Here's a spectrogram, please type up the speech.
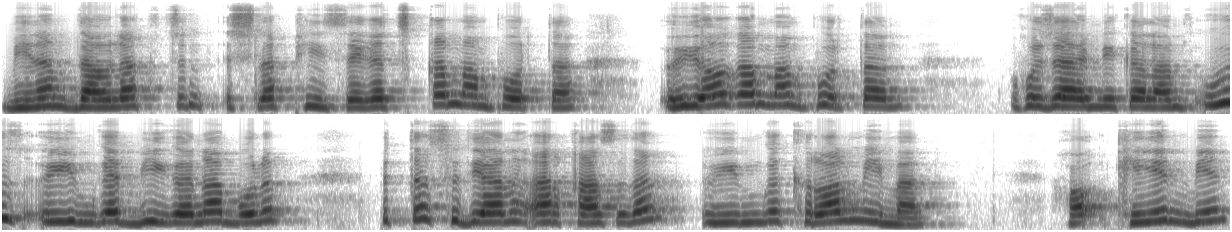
men ham davlat uchun ishlab pensiyaga chiqqanman portda uy olganman portdan. Xo'jayin ikkalamiz o'z uyimga begona bo'lib bitta sudyaning orqasidan uyimga kirolmayman. Keyin men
